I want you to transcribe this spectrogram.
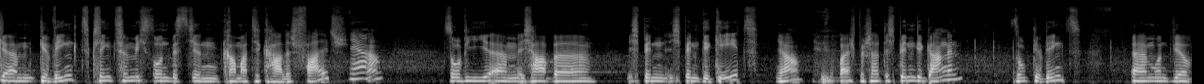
Ähm, gewinkt klingt für mich so ein bisschen grammatikalisch falsch. Ja. ja? So wie ähm, ich habe, ich bin, ich bin gegeht, ja, zum Beispiel statt ich bin gegangen, so gewinkt und wir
